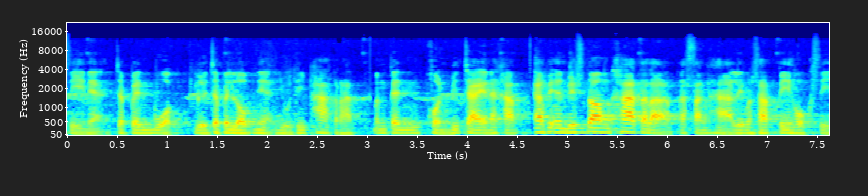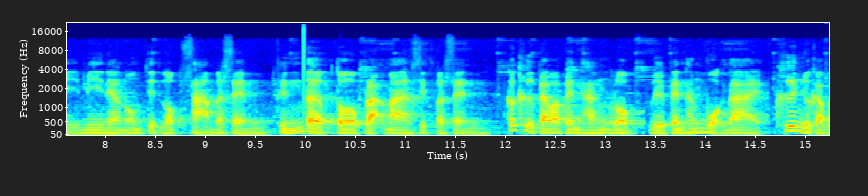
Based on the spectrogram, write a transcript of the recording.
64 เนี่ยจะเป็นบวกหรือจะเป็นลบเนี่ยอยู่ที่ภาครัฐ มันเป็นผลวิจัยนะครับ LPN Wisdom ค่าตลาดอสังหาริมทรัพย์ปี 64 มีแนวโน้มติดลบ 3%ถึงเติบโตประมาณ 10%ก็คือแปลว่าเป็นทั้งลบหรือเป็นทั้งบวกได้ ขึ้นอยู่กับ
